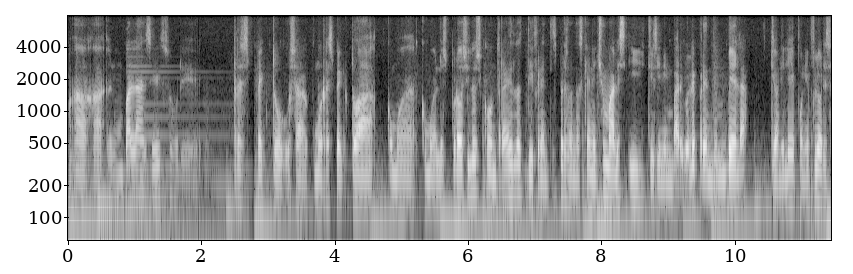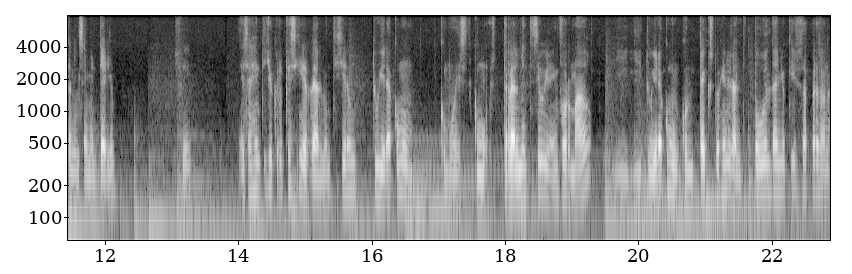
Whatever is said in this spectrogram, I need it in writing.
a, a- un balance sobre respecto, o sea, como respecto a como, a como a los pros y los contras de las diferentes personas que han hecho males y que sin embargo le prenden vela, que van y le ponen flores en el cementerio, ¿sí? Esa gente yo creo que si realmente hicieron, tuviera como, como es, como realmente se hubiera informado y, y tuviera como un contexto general de todo el daño que hizo esa persona,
